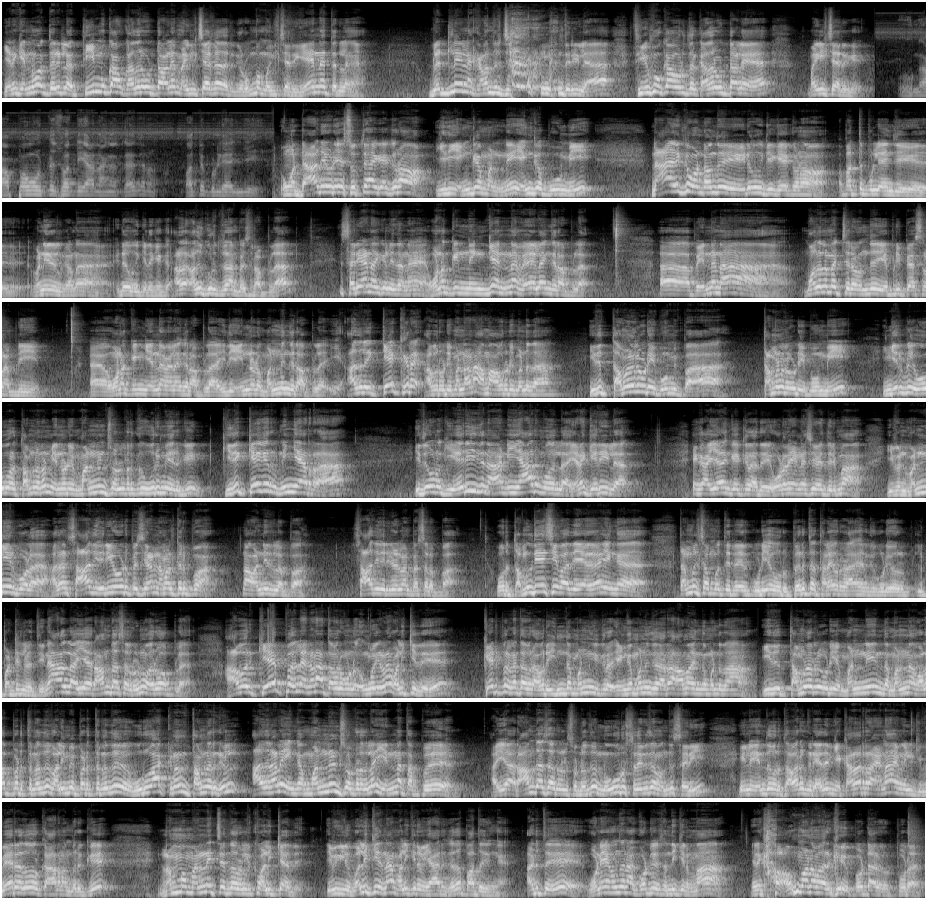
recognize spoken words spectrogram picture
எனக்கு என்னமோ தெரியல திமுக கதற விட்டாலே மகிழ்ச்சியாக தான் இருக்குது ரொம்ப மகிழ்ச்சியாக இருக்குது ஏன்னே தெரியலங்க. பிளட் லைனில் கலந்துருச்சா தெரியல. திமுக ஒருத்தர் கதற விட்டாலே மகிழ்ச்சியாக இருக்குது உங்க அப்பா விட்டு சொத்தியா நாங்கள் கேட்குறோம் பத்து புள்ளி அஞ்சு. உங்கள் டாடியோடைய சொத்தாக கேட்குறோம் இது எங்கள் மண் எங்கள் பூமி? நான் எதுக்கு உன்ட்ட வந்து இடஒதுக்கீடு கேட்கணும்? பத்து புள்ளி அஞ்சு வணிகர்களுக்கான இடஒதுக்கீடு கேட்க அது அது குறித்து தான் பேசுகிறாப்புல சரியான கேள்வி தானே உனக்கு இன்னும் இங்கே என்ன வேலைங்கிறாப்புல. அப்போ என்னன்னா முதலமைச்சரை வந்து எப்படி பேசலாம் அப்படி? உனக்கு இங்கே என்ன வேலைங்கிறாப்புல? இது என்னோட மண்ணுங்கிறாப்புல. அதில் கேட்குற அவருடைய மண்ணானா? ஆமாம் அவருடைய மண்ணு தான் இது தமிழருடைய பூமிப்பா? தமிழருடைய பூமி. இங்கே இருக்கக்கூடிய ஒவ்வொரு தமிழரும் என்னுடைய மண்ணுன்னு சொல்கிறதுக்கு உரிமை இருக்குது இதை கேட்குறது நீங்கள் யாரா இது உனக்கு எரியுதுன்னா நீ யார் முதல்ல? எனக்கு எரியல. எங்கள் ஐயா கேட்குறாரு உடனே என்ன செய்ய தெரியுமா? இவன் வன்னீர் போல. அதான் சாதி வெறியோடு பேசுகிறான் நம்மளை திருப்பான் நான் வன்னீர் சாதி வெறியோடலாம் பேசலப்பா. ஒரு தமிழ் தேசியவாதியாக எங்கள் தமிழ் சமூகத்தில் இருக்கக்கூடிய ஒரு பெருத்த தலைவர்களாக இருக்கக்கூடிய ஒரு பட்டியல் எடுத்தீங்கன்னா அதில் ஐயா ராம்தாஸ் அவர்களும் வருவாப்புல. அவர் கேட்பதில் என்னன்னா தவறு உங்களுக்கு என்ன வலிக்குது? கேட்பதில் என்ன அவர் இந்த மண்ணு எங்க மண்ணுங்கிறாரா ஆமா எங்க மண்ணு தான் இது தமிழர்களுடைய மண்ணே இந்த மண்ணை வளப்படுத்துனது வலிமைப்படுத்துனது உருவாக்குனது தமிழர்கள். அதனால எங்க மண்ணுன்னு சொல்றதுல என்ன தப்பு? ஐயா ராமதாஸ் அவர்கள் சொன்னது நூறு சதவீதம் வந்து சரி. இல்லை எந்த ஒரு தவறும் கிடையாது. இங்கே கதறாங்கன்னா அவங்களுக்கு வேற ஏதோ ஒரு காரணம் இருக்குது நம்ம மண்ணை சேர்ந்தவர்களுக்கு வலிக்காது. இவங்களுக்கு வலிக்குதுன்னா வலிக்கிறவன் யாருங்கிறத பார்த்துக்குங்க. அடுத்து உனைய வந்து நான் கோட்டையில் சந்திக்கணுமா? எனக்கு அவமானமா இருக்கு. போட்டார் ஒரு போட.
